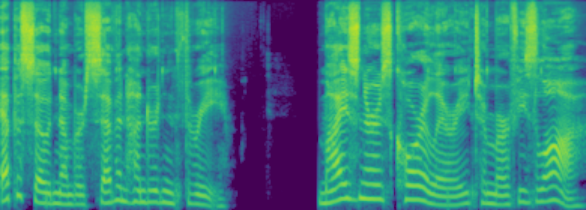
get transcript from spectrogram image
episode number 703 Misner's Corollary to Murphy's Law.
